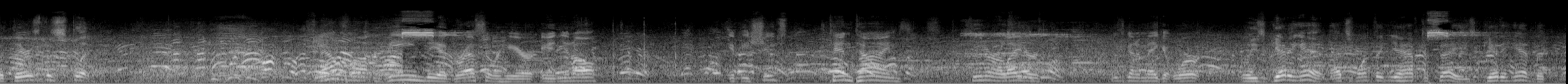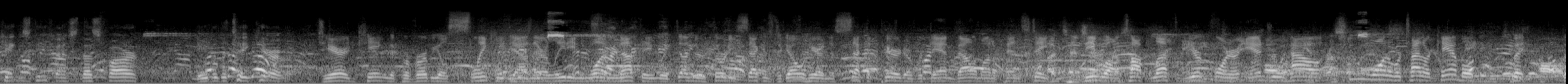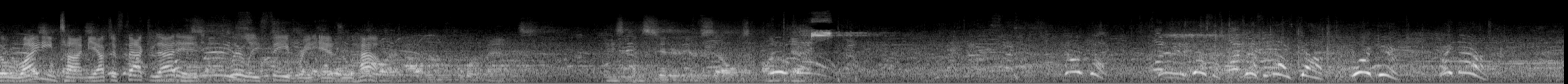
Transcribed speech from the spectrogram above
But there's the split. Vallimont being the aggressor here, and you know, if he shoots 10 times, sooner or later, he's going to make it work. Well, he's getting in. That's one thing you have to say. He's getting in. The Kings defense thus far able to take care of it. Jarrod King, the proverbial slinky down there, leading 1-0 with under 30 seconds to go here in the second period over Dan Vallimont of Penn State. Meanwhile, top left of your corner, Andrew Howe, 2-1 over Tyler Campbell. But the riding time, you have to factor that in, clearly favoring Andrew Howe. Please consider yourselves on deck. Nice job. Work here. Right now.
